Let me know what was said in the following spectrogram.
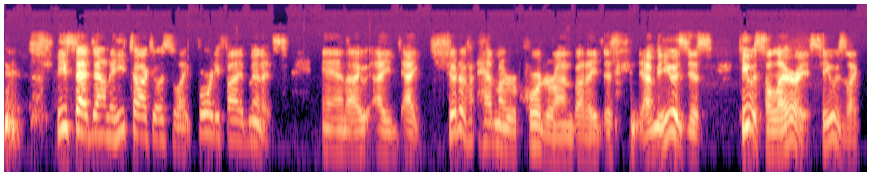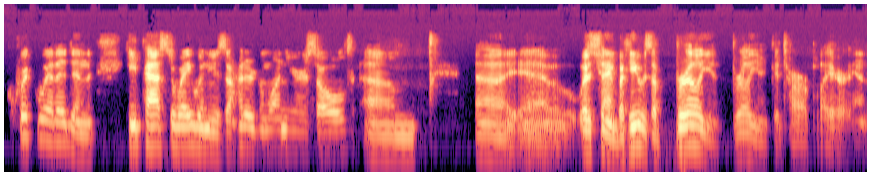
he sat down and he talked to us for like 45 minutes. And I, I, I should have had my recorder on, but I just, I mean, he was just, he was hilarious. He was like quick witted and he passed away when he was 101 years old. Um, uh, yeah, what a shame, but he was a brilliant, brilliant guitar player. And,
